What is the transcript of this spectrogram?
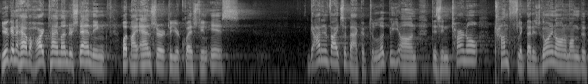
you're going to have a hard time understanding what my answer to your question is. God invites Habakkuk to look beyond this internal conflict that is going on among the,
